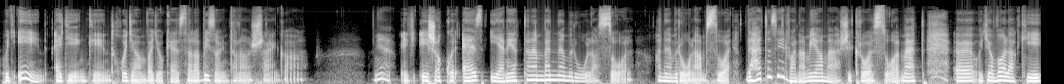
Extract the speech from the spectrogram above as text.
hogy én egyénként hogyan vagyok ezzel a bizonytalansággal. Yeah. És akkor ez ilyen értelemben nem róla szól, hanem rólam szól. De hát azért van, ami a másikról szól, mert hogyha valaki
